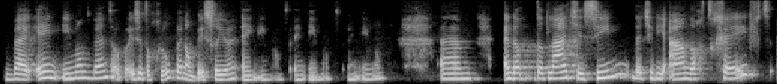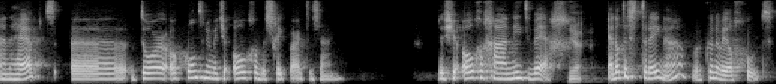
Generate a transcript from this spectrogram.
bij één iemand bent. Ook al is het een groep en dan wissel je één iemand, één iemand, één iemand. Um, en dat, dat laat je zien dat je die aandacht geeft en hebt uh, door ook continu met je ogen beschikbaar te zijn. Dus je ogen gaan niet weg. Ja. En dat is trainen, dat kunnen we heel goed.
